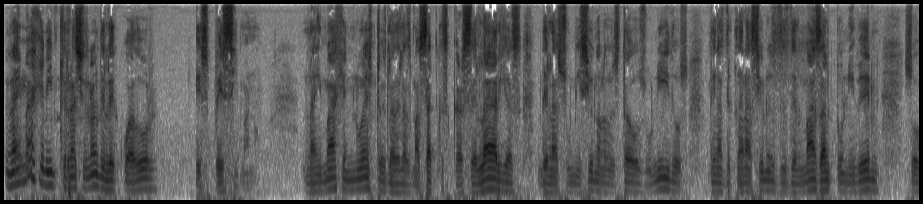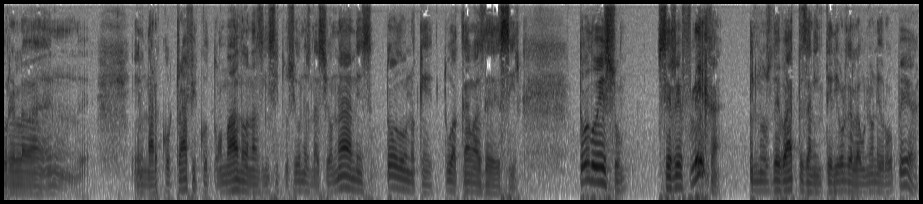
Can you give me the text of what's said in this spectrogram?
La imagen internacional del Ecuador es pésima, ¿no? La imagen nuestra es la de las masacres carcelarias, de la sumisión a los Estados Unidos, de las declaraciones desde el más alto nivel sobre la, narcotráfico tomado en las instituciones nacionales, todo lo que tú acabas de decir. Todo eso se refleja en los debates al interior de la Unión Europea,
